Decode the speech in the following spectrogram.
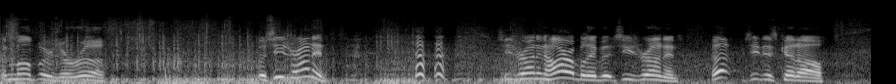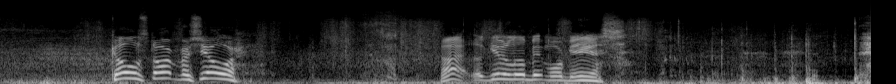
Them mufflers are rough. But she's running. she's running horribly, but she's running. Oh, she just cut off. Cold start for sure. All right, let's give it a little bit more gas.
